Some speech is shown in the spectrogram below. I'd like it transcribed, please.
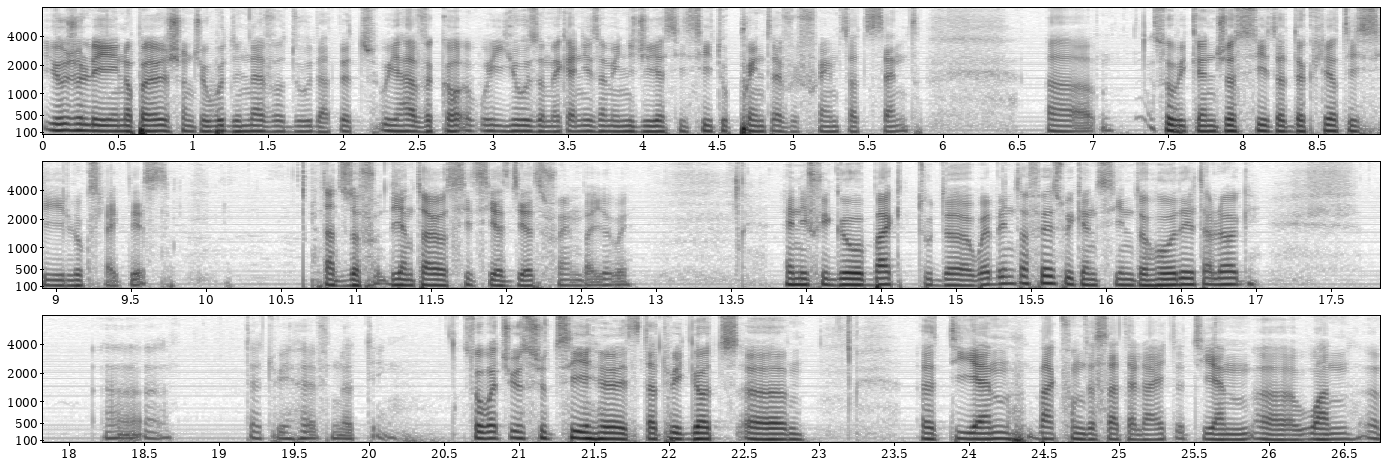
Usually in operations you would never do that, but we have a we use a mechanism in EGSCC to print every frame that's sent. Um, so we can just see that the clear TC looks like this. That's the, the entire CCSDS frame, by the way. And if we go back to the web interface, we can see in the raw data log uh, that we have nothing. So what you should see here is that we got um, a TM back from the satellite, a TM uh, 1, uh,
